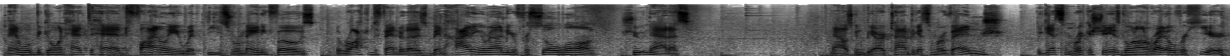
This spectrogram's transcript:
And then we'll be going head to head, finally, with these remaining foes. The Rocket Defender that has been hiding around here for so long, shooting at us. Now's going to be our time to get some revenge. We get some ricochets going on right over here.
